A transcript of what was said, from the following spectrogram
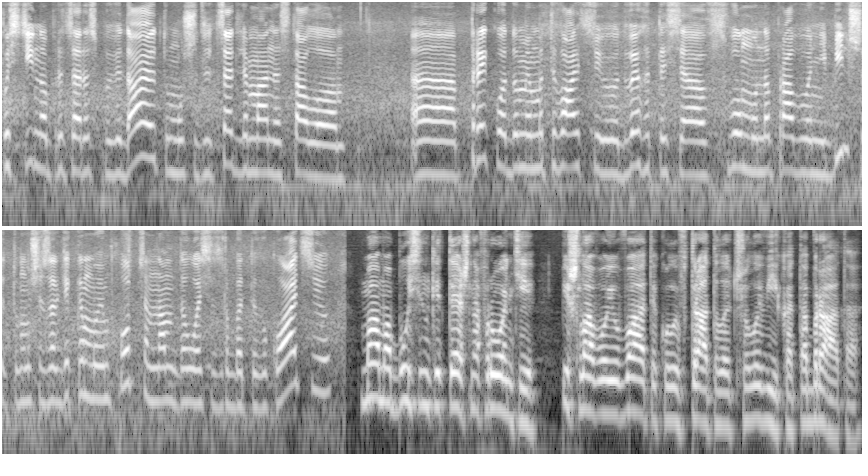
постійно про це розповідаю, тому що це для мене стало е, прикладом і мотивацією двигатися в своєму направленні більше, тому що завдяки моїм хлопцям нам вдалося зробити евакуацію. Мама бусінки теж на фронті. Пішла воювати, коли втратила чоловіка та брата.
